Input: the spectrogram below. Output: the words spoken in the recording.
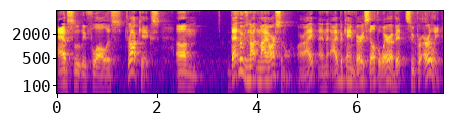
absolutely flawless drop kicks. Um, that move's not in my arsenal, all right? And I became very self aware of it super early.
